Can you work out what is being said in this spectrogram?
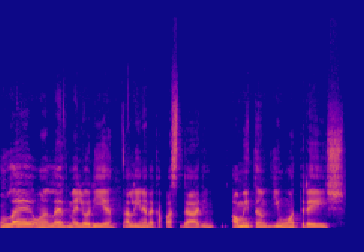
um le uma leve melhoria ali, né, da capacidade, aumentando de 1 a 3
